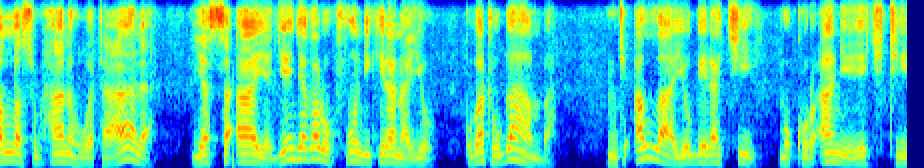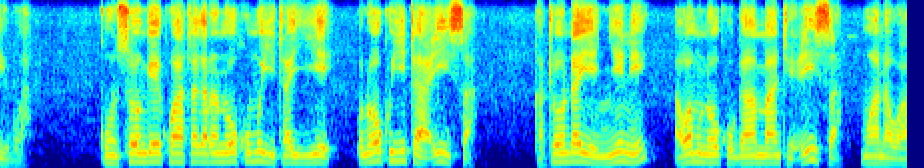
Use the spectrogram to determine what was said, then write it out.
Allah subhanahu wataala yassa aya gyenjagala okufundikira nayo kuba tugamba nti allah ayogera ki mu qur'ani ey'ekitiibwa? Ku nsonga ekwatagana n'okumuyita ye n'okuyita isa katonda yennyini awamu n'okugamba nti isa mwana wa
